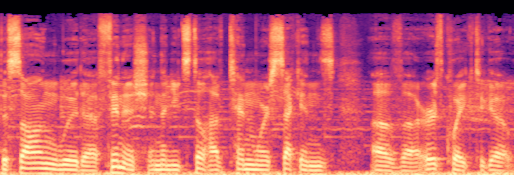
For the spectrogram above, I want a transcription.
the song would uh, finish and then you'd still have 10 more seconds of uh, earthquake to go.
